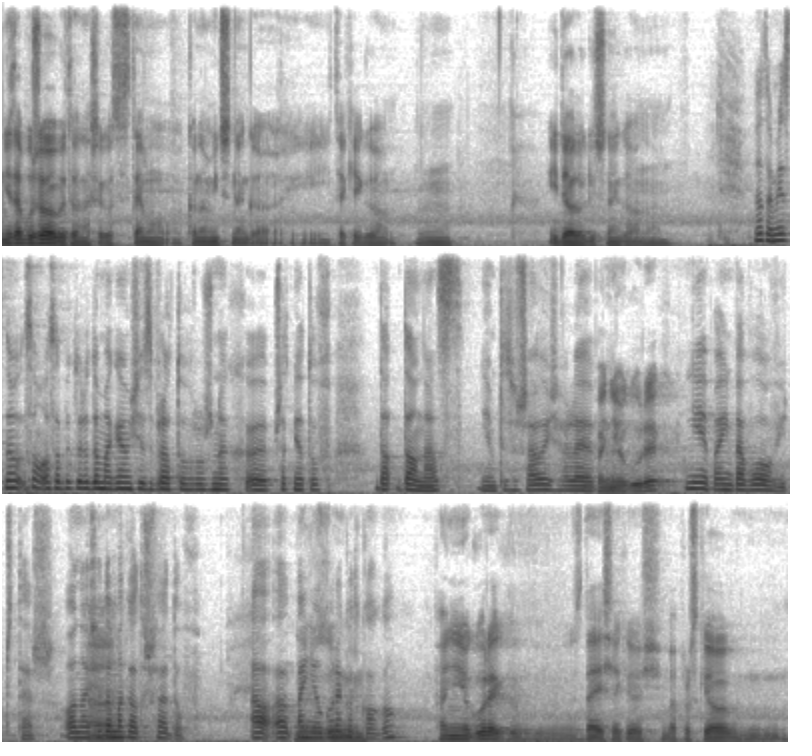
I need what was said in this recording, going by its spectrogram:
nie zaburzyłoby to naszego systemu ekonomicznego i takiego mm, ideologicznego. No. Natomiast no, są osoby, które domagają się zwrotu różnych e, przedmiotów do, do nas. Nie wiem, czy słyszałeś, ale... Pani Ogórek? Nie, pani Pawłowicz też. Ona się A. domaga od Szwedów. A, a pani No, Ogórek od kogo? Pani Ogórek zdaje się jakiegoś chyba polskiego mm,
